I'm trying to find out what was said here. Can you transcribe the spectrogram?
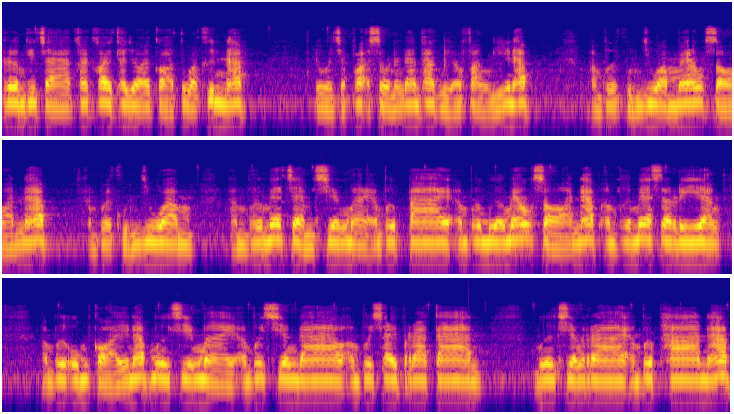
เริ่มที่จะค่อยๆ ทยอยก่อตัวขึ้นนะครับ โดยเฉพาะโซนทางด้านภาคเหนือฝั่งนี้นะครับอำเภอขุนยวมแม่ฮ่องสอนนะครับ อำเภอขุนยวมอำเภอแม่แจ่มเชียงใหม่อำเภอปายอำเภอเมืองแม่ฮ่องสอนนะครับอำเภอแม่เสรียงอำเภออมก๋อยนะครับ เมืองเชียงใหม่อำเภอเชียงดาวอำเภอชัยปราการ เมืองเชียงรายอำเภอพานนะครับ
